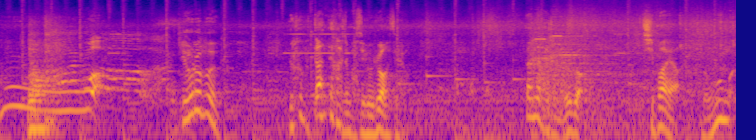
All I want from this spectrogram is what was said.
우와. 여러분, 여러분 딴 데 가지 마세요. 여기 와세요. 딴 데 가지 마. 여기 와. 지바야 너무 맛.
